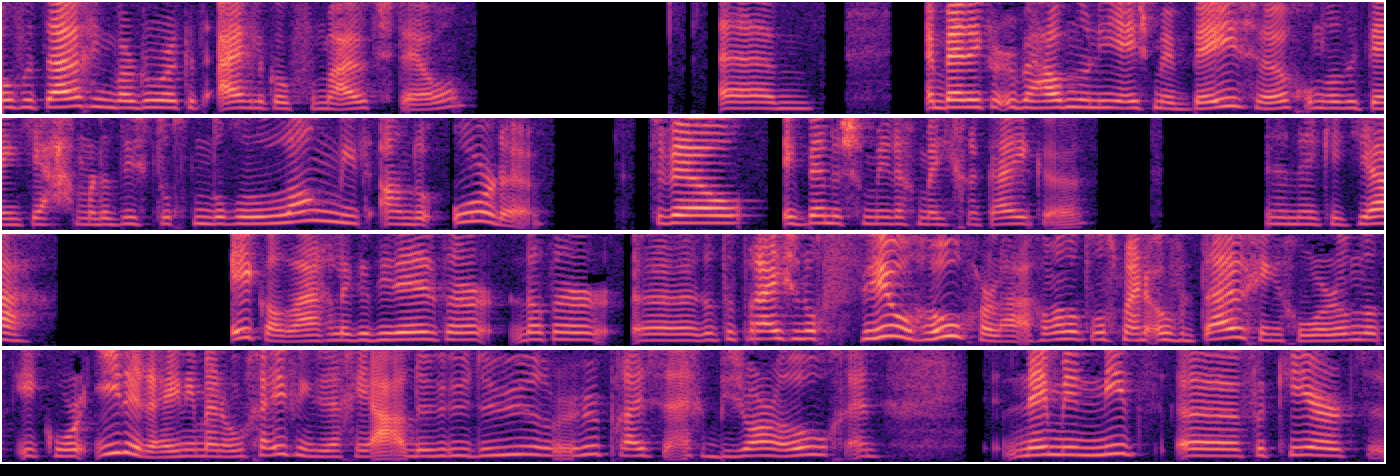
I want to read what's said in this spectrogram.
overtuiging waardoor ik het eigenlijk ook voor me uitstel. Um, en ben ik er überhaupt nog niet eens mee bezig, omdat ik denk, ja, maar dat is toch nog lang niet aan de orde. Terwijl ik ben dus vanmiddag een beetje gaan kijken. En dan denk ik, ja, ik had eigenlijk het idee dat, er, dat, er, uh, dat de prijzen nog veel hoger lagen. Want dat was mijn overtuiging geworden. Omdat ik hoor iedereen in mijn omgeving zeggen: ja, de, de huur, huurprijzen zijn eigenlijk bizar hoog. En neem je niet uh, verkeerd,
